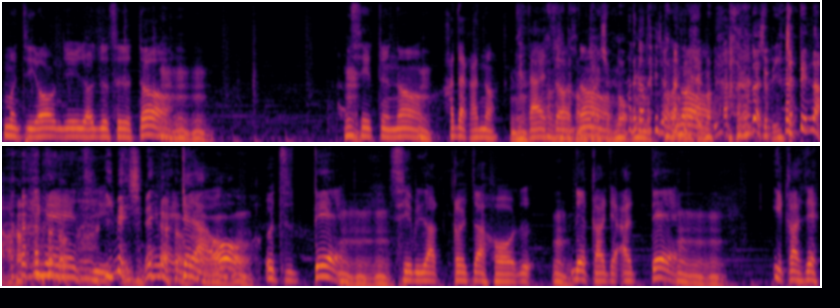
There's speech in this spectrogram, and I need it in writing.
文字を入力するとうんうんうん。うん。切うのん。裸のうん。大将裸の大将の。の裸の大将。裸の大将。の裸の大将って言っちゃってんな。イメージ。イメージね。キャラを映っうんてうんうん渋谷クルタホールうん。で書いてあってうんうんうん。行かせ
